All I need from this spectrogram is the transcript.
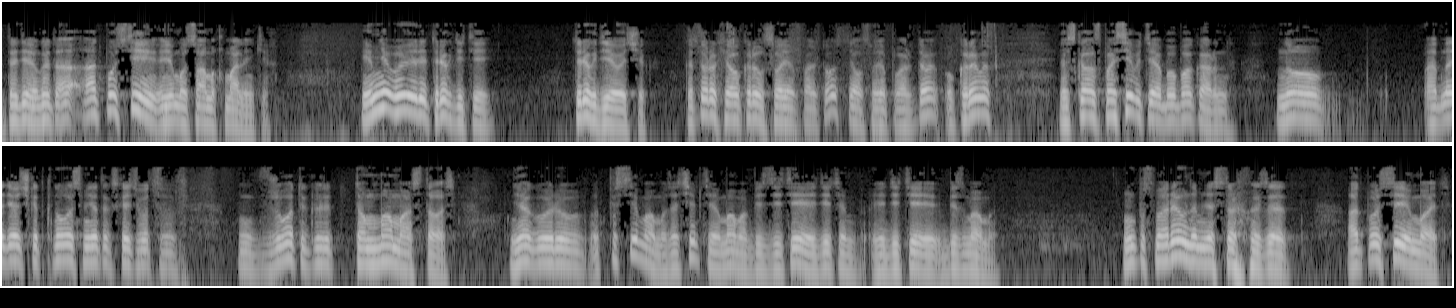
Это дети. Он говорит, «А- отпусти ему самых маленьких. И мне вывели трех детей, трех девочек, которых я укрыл своим пальто, снял свое пальто, укрыл их. Я сказал, спасибо тебе, Абубакар. Но одна девочка ткнулась мне, так сказать, вот в живот и говорит, там мама осталась. Я говорю, отпусти маму, зачем тебе мама без детей и, детям, и детей без мамы? Он посмотрел на меня строго и говорит, отпусти мать.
